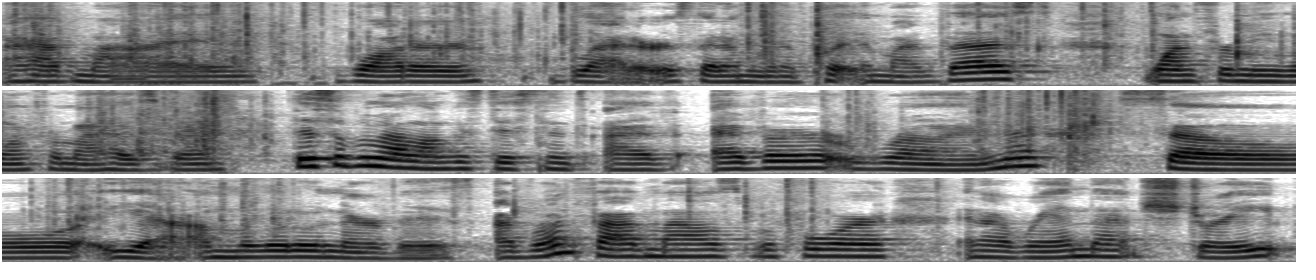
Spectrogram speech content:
I have my water bladders that I'm gonna put in my vest. One for me, one for my husband. This will be my longest distance I've ever run. So yeah, I'm a little nervous. I've run five miles before and I ran that straight.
